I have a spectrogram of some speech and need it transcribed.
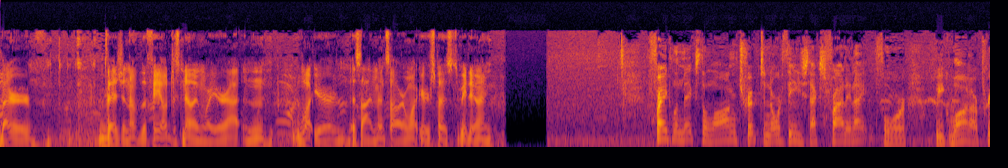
better vision of the field, just knowing where you're at and what your assignments are and what you're supposed to be doing. Franklin makes the long trip to Northeast next Friday night for week one. Our pre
